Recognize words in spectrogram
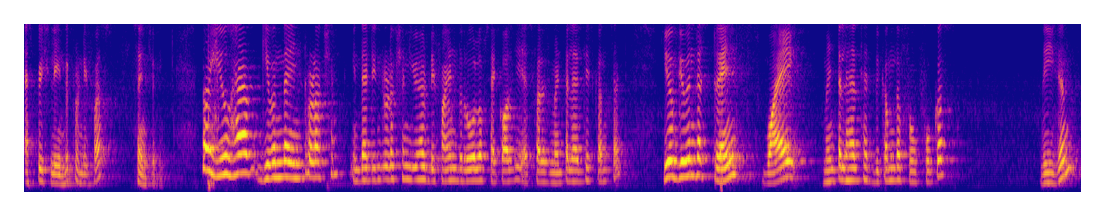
especially in the 21st century. Now you have given the introduction. In that introduction you have defined the role of psychology as far as mental health is concerned. You have given the trends why mental health has become the fo focus, reasons,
